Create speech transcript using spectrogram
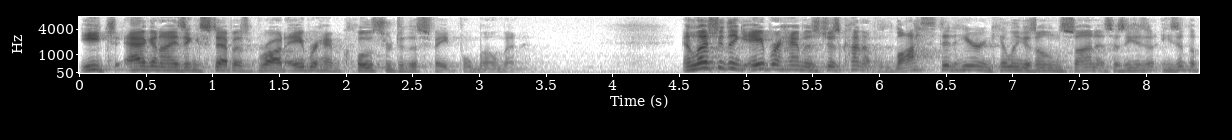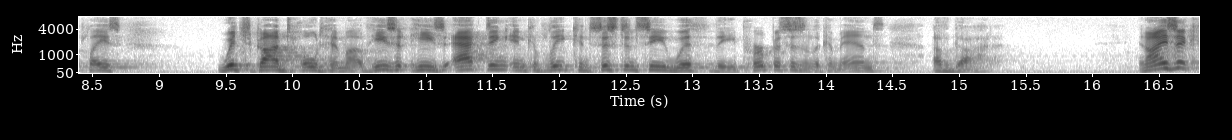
Each agonizing step has brought Abraham closer to this fateful moment. Unless you think Abraham has just kind of lost it here in killing his own son, it says he's, he's at the place which God told him of. He's, he's acting in complete consistency with the purposes and the commands of God. And Isaac,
